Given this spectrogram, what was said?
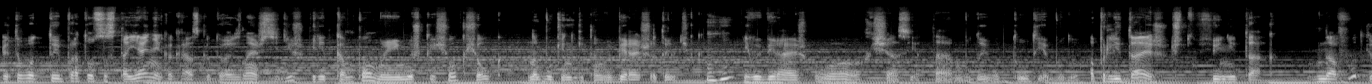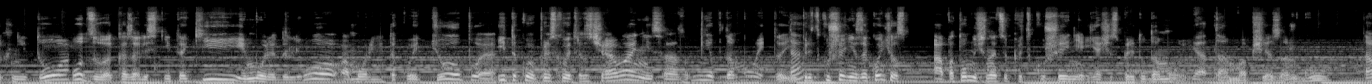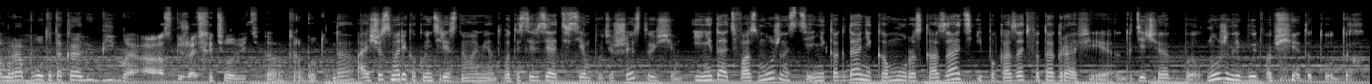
Это вот ты про то состояние как раз, которое, знаешь, сидишь перед компом и мышкой щелк-щелк на букинге там выбираешь отельчик угу. и выбираешь, ох, сейчас я там буду, и вот тут я буду. А прилетаешь, что все не так на фотках не то, отзывы оказались не такие, и море далеко, а море не такое теплое. И такое происходит разочарование и сразу, мне домой. Да? И предвкушение закончилось, а потом начинается предвкушение. Я сейчас приду домой, я там вообще зажгу. Там работа такая любимая, а сбежать хотел ведь, да, от работы. Да. А еще смотри, какой интересный момент. Вот если взять всем путешествующим и не дать возможности никогда никому рассказать и показать фотографии, где человек был, нужен ли будет вообще этот отдых?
